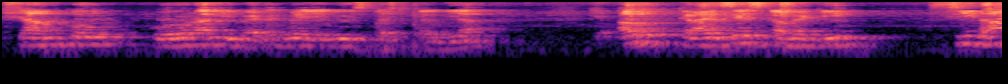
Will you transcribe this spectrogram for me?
शाम को कोरोना की बैठक में ये भी स्पष्ट कर दिया कि अब क्राइसिस कमेटी सीधा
